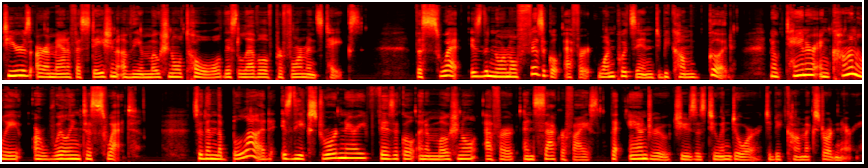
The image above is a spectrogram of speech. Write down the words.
Tears are a manifestation of the emotional toll this level of performance takes. The sweat is the normal physical effort one puts in to become good. Now, Tanner and Connolly are willing to sweat. So then the blood is the extraordinary physical and emotional effort and sacrifice that Andrew chooses to endure to become extraordinary.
